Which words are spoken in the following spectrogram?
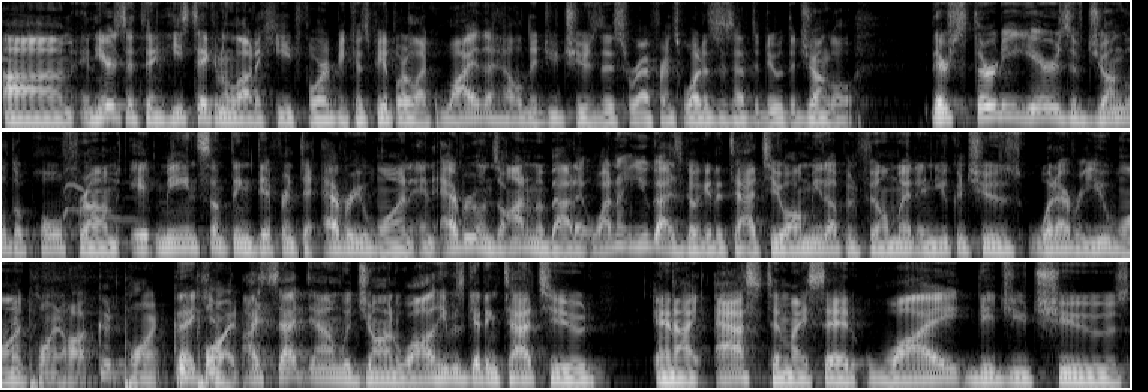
Um, and here's the thing: he's taken a lot of heat for it because people are like, "Why the hell did you choose this reference? What does this have to do with the jungle?" There's 30 years of jungle to pull from. It means something different to everyone, and everyone's on him about it. Why don't you guys go get a tattoo? I'll meet up and film it, and you can choose whatever you want. Good point, Hawk. Good point. Good Thank point. you. I sat down with John while he was getting tattooed, and I asked him. I said, "Why did you choose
